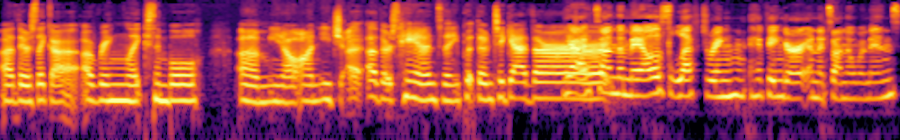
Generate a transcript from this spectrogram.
Uh, there's like a, a ring like symbol, um, you know, on each uh, other's hands. And Then you put them together. yeah, it's on the male's left ring finger, and it's on the women's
